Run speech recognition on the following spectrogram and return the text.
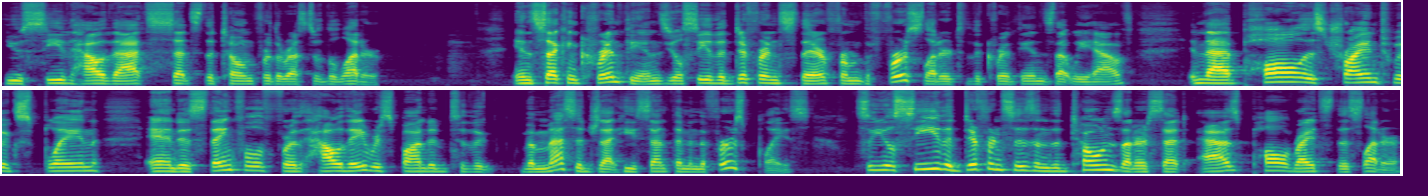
you see how that sets the tone for the rest of the letter. In Second Corinthians, you'll see the difference there from the first letter to the Corinthians that we have, in that Paul is trying to explain and is thankful for how they responded to the, the message that he sent them in the first place. So you'll see the differences in the tones that are set as Paul writes this letter.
